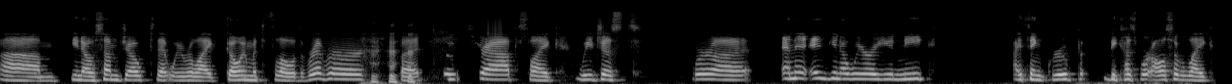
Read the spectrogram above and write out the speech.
um, you know, some joked that we were like going with the flow of the river, but bootstraps, like we just we're a and, it, and you know we're a unique, I think, group because we're also like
